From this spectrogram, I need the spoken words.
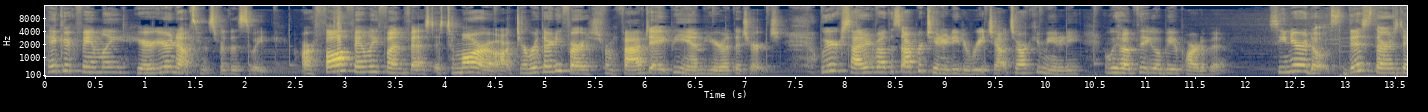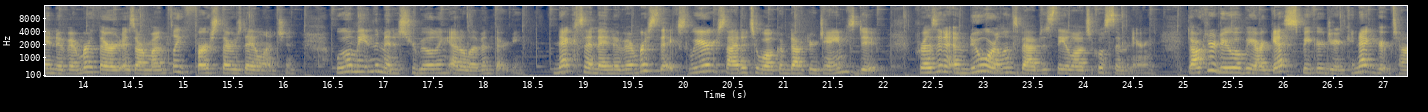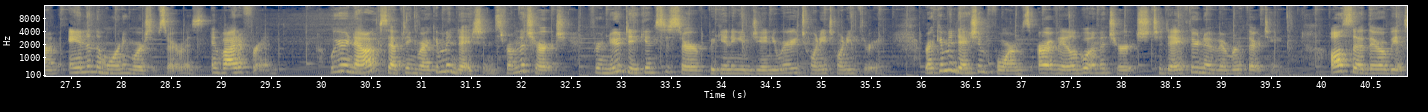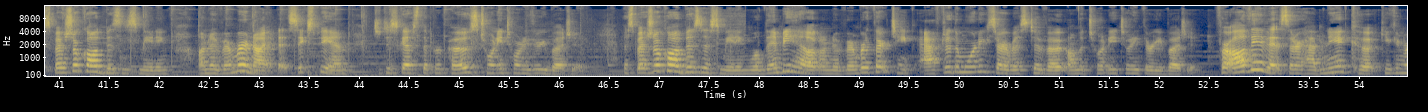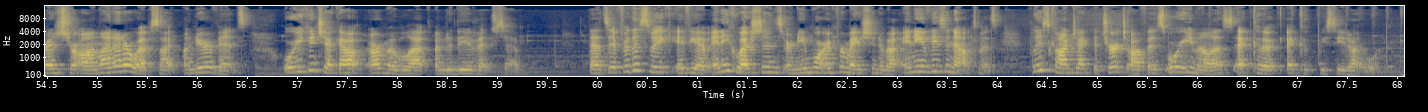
Hey Cook family, here are your announcements for this week. Our Fall Family Fun Fest is tomorrow, October 31st from 5 to 8 p.m. here at the church. We're excited about this opportunity to reach out to our community and we hope that you'll be a part of it. Senior adults, this Thursday, November 3rd is our monthly First Thursday luncheon. We will meet in the ministry building at 11:30. Next Sunday, November 6th, we are excited to welcome Dr. James Dew, president of New Orleans Baptist Theological Seminary. Dr. Dew will be our guest speaker during Connect Group time and in the morning worship service. Invite a friend. We are now accepting recommendations from the church for new deacons to serve beginning in January 2023. Recommendation forms are available in the church today through November 13th. Also, there will be a special called business meeting on November 9th at 6 p.m. to discuss the proposed 2023 budget. A special called business meeting will then be held on November 13th after the morning service to vote on the 2023 budget. For all the events that are happening at Cook, you can register online at our website under events, or you can check out our mobile app under the events tab. That's it for this week. If you have any questions or need more information about any of these announcements, please contact the church office or email us at cook at cookbc.org.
